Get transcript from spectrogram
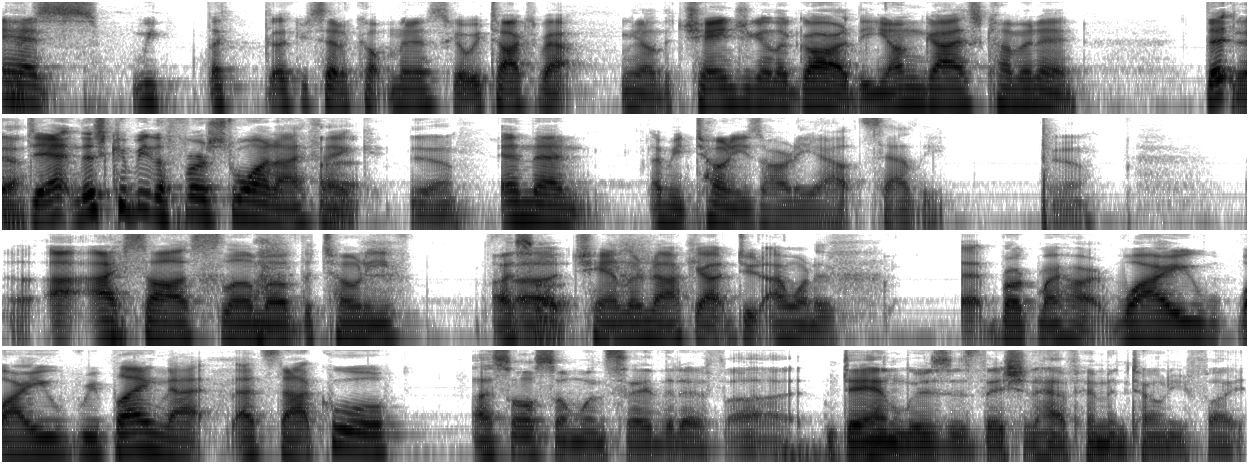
And it's we like like you said a couple minutes ago, we talked about you know the changing of the guard, the young guys coming in. That Yeah. Dan, this could be the first one, I think. yeah, and then I mean Tony's already out, sadly. yeah. Uh, I, I saw a slow mo of the Tony I uh, saw Chandler knockout, dude. I wanted that broke my heart. Why are you Why are you replaying that? That's not cool. I saw someone say that if uh, Dan loses, they should have him and Tony fight.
